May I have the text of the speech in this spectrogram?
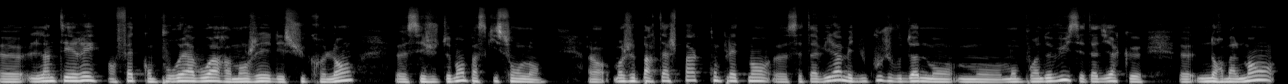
Euh, L'intérêt, en fait, qu'on pourrait avoir à manger des sucres lents, euh, c'est justement parce qu'ils sont lents. Alors, moi, je ne partage pas complètement euh, cet avis-là, mais du coup, je vous donne mon, mon, point de vue, c'est-à-dire que normalement,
